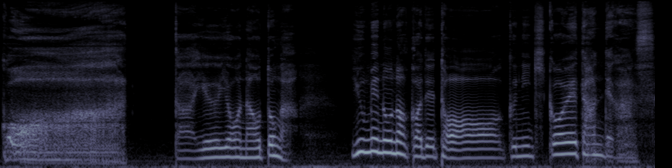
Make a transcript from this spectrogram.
ゴーッというような音が夢の中で遠くに聞こえたんでがんす。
